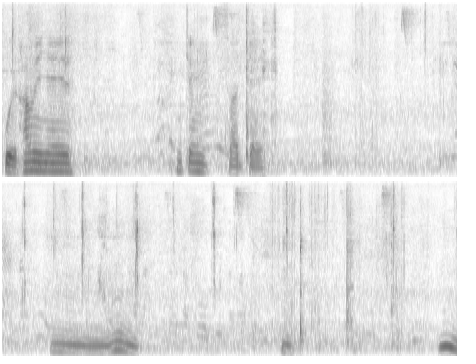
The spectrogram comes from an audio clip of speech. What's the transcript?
คุยข้าวยังไงมันจังสะใจอืมอืมอืม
